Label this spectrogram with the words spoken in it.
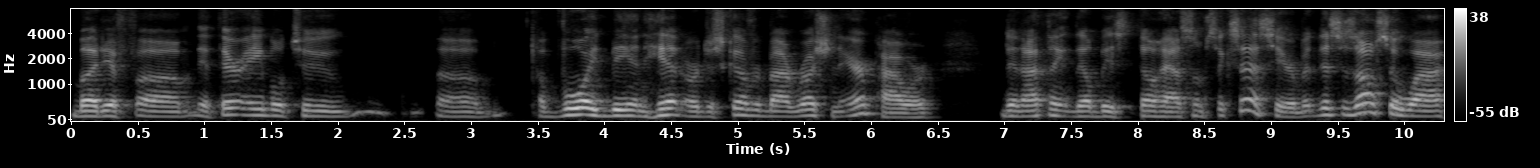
But if um, if they're able to um, avoid being hit or discovered by Russian air power, then I think they'll be they'll have some success here. But this is also why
